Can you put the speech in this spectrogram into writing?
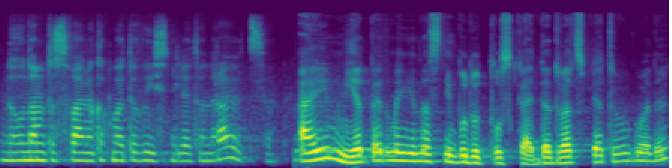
Но нам-то с вами, как мы это выяснили, это нравится? А им нет, поэтому они нас не будут пускать до 25 года. Угу.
